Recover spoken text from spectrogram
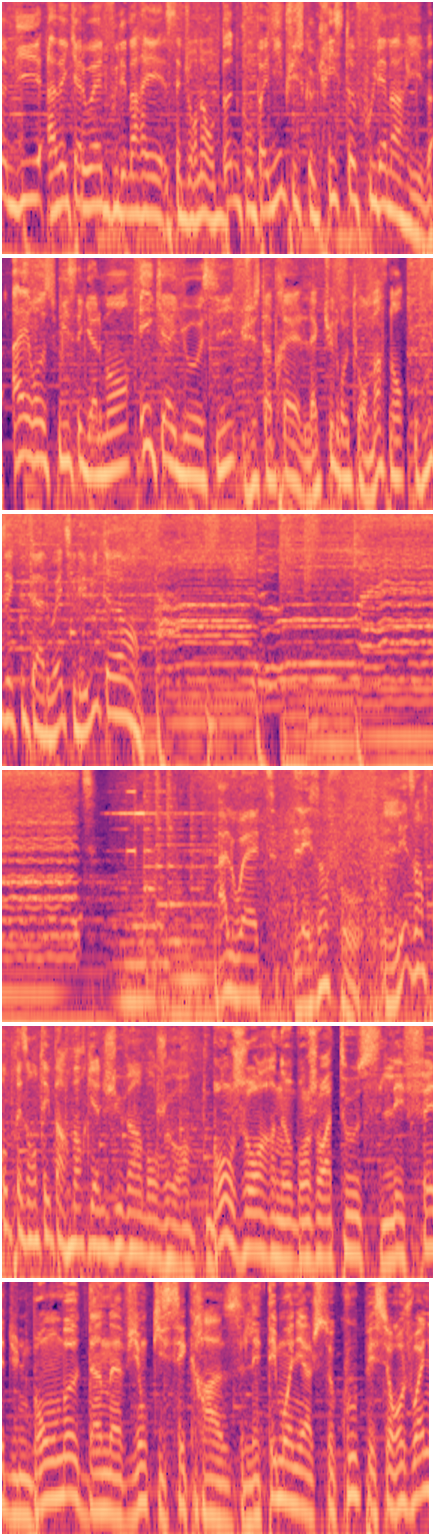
samedi avec Alouette, vous démarrez cette journée en bonne compagnie puisque Christophe Willem arrive, Aerosmith également et Kaigo aussi. Juste après l'actu de retour maintenant, vous écoutez Alouette, il est 8h. Alouette, les infos. Les infos présentées par Morgane Juvin, bonjour. Bonjour Arnaud, bonjour à tous. L'effet d'une bombe, d'un avion qui s'écrase. Les témoignages se coupent et se rejoignent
